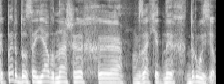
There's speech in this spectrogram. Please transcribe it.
Тепер до заяв наших е, західних друзів.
